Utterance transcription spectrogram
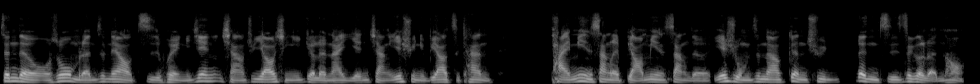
真的，我说我们人真的要有智慧。你今天想要去邀请一个人来演讲，也许你不要只看台面上的、表面上的，也许我们真的要更去认知这个人，哈。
